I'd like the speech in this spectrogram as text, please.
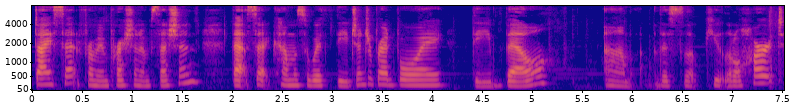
die set from Impression Obsession. That set comes with the gingerbread boy, the bell, um, this little, cute little heart,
